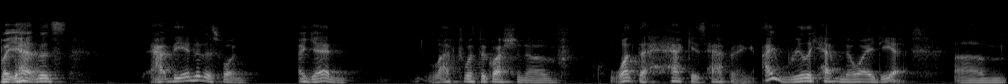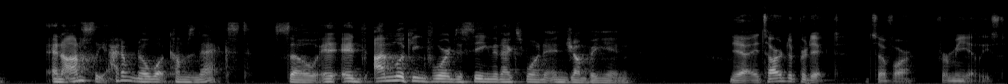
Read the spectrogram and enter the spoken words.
but yeah that's at the end of this one again left with the question of what the heck is happening? I really have no idea. Um, and honestly i don't know what comes next. So it, it, i'm looking forward to seeing the next one and jumping in. Yeah, it's hard to predict so far, for me at least.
